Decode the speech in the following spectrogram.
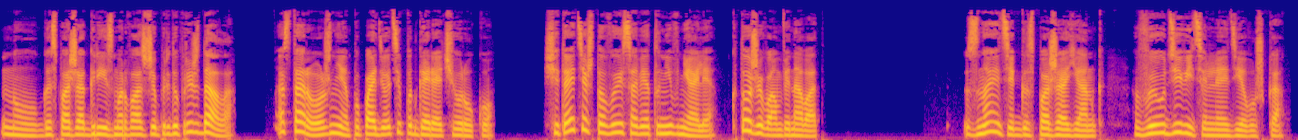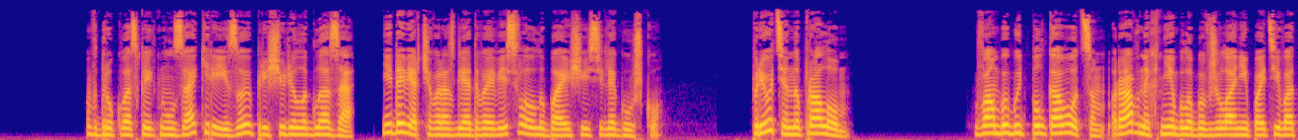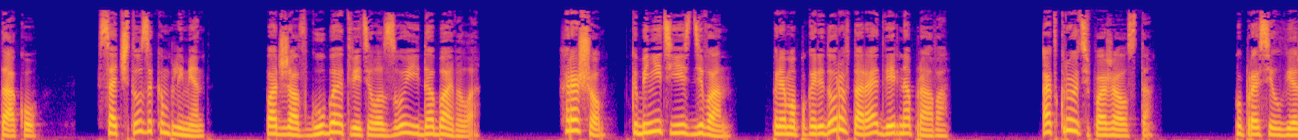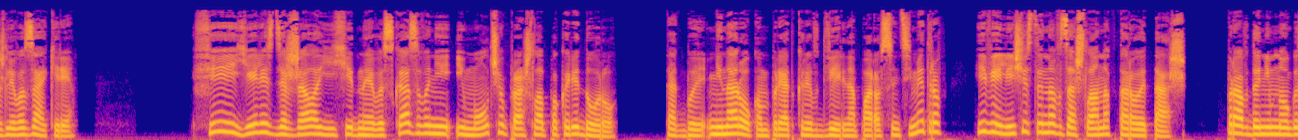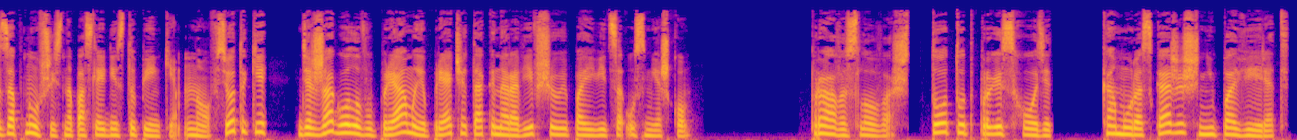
«Ну, госпожа Гризмар вас же предупреждала. Осторожнее, попадете под горячую руку. Считайте, что вы совету не вняли. Кто же вам виноват?» «Знаете, госпожа Янг, вы удивительная девушка». Вдруг воскликнул Закери, и Зоя прищурила глаза, недоверчиво разглядывая весело улыбающуюся лягушку. «Прёте напролом. Вам бы быть полководцем, равных не было бы в желании пойти в атаку. Сочту за комплимент. Поджав губы, ответила Зоя и добавила. Хорошо, в кабинете есть диван. Прямо по коридору вторая дверь направо. Откройте, пожалуйста. Попросил вежливо Закери. Фея еле сдержала ехидное высказывание и молча прошла по коридору, как бы ненароком приоткрыв дверь на пару сантиметров и величественно взошла на второй этаж. Правда, немного запнувшись на последней ступеньке, но все таки держа голову прямо и пряча так и норовившую появиться усмешку. Право слово, что тут происходит? Кому расскажешь, не поверят.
